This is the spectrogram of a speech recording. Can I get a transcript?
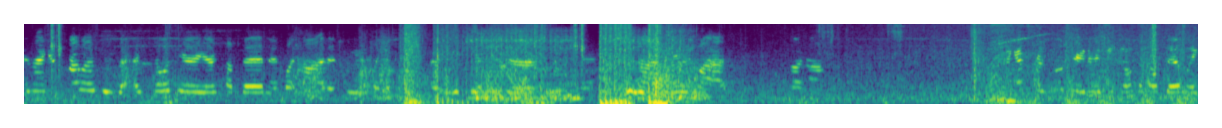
And I guess Carlos is ex-military or something and whatnot, and she's like a, a teacher, and uh, in his class. But, um, I guess for the military and everything, you also help them, like,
